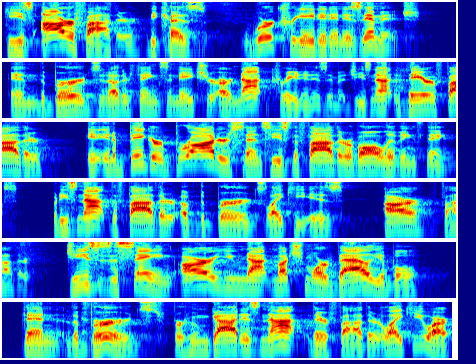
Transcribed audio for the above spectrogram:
He's our father because we're created in his image and the birds and other things in nature are not created in his image. He's not their father. In, in a bigger, broader sense, he's the father of all living things. But he's not the father of the birds like he is our Father. Jesus is saying, Are you not much more valuable than the birds for whom God is not their Father, like you are?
